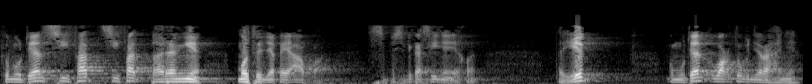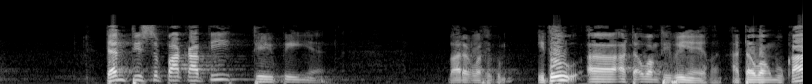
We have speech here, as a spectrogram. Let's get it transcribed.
Kemudian sifat-sifat barangnya, modelnya kayak apa, spesifikasinya ya kawan. Tayyib. Kemudian waktu penyerahannya. Dan disepakati DP-nya. Barakallahu Itu uh, ada uang DP-nya ya kawan. Ada uang muka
